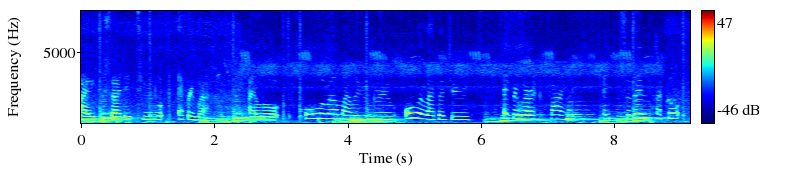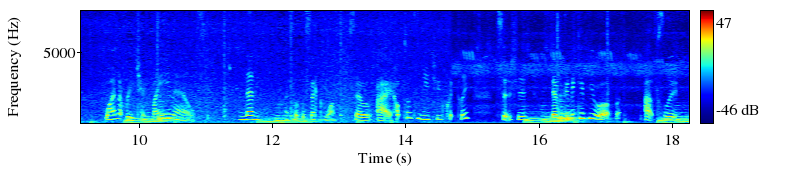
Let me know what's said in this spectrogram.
I decided to look everywhere. I looked all around my living room, all in my bedroom, everywhere I could find. And so then I thought, why not recheck my emails? And then I saw the second one. So I hopped onto YouTube quickly, searched in Never Gonna Give You Up, absolute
